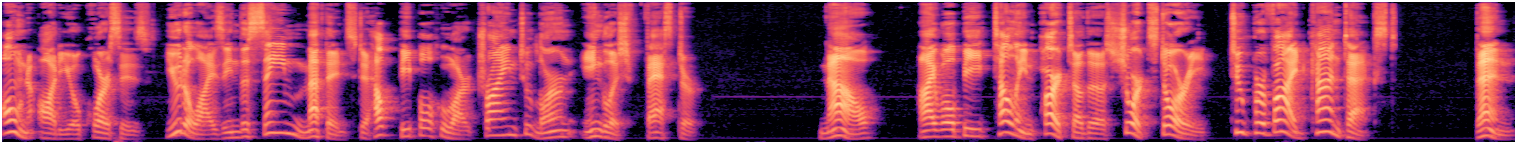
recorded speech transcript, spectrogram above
own audio courses utilizing the same methods to help people who are trying to learn English faster. Now, I will be telling part of the short story to provide context. Then,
